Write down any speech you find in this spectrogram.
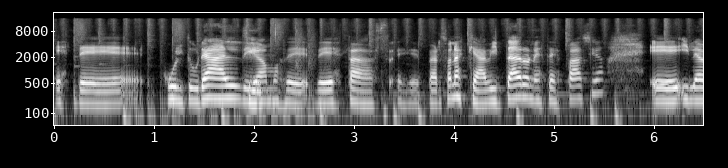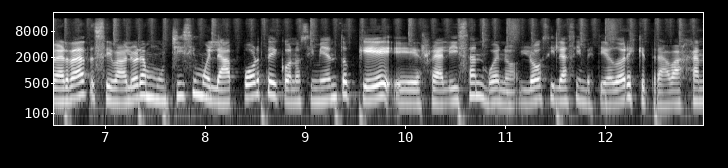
este, cultural, digamos, de, estas eh, personas que habitaron este espacio eh, y la verdad se valora muchísimo el aporte de conocimiento que realizan, bueno, los y las investigadores que trabajan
